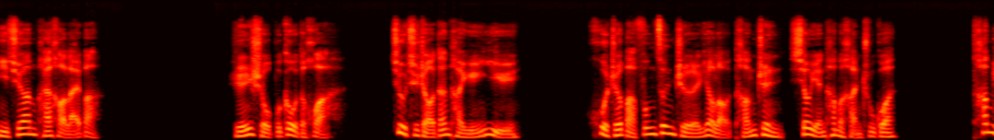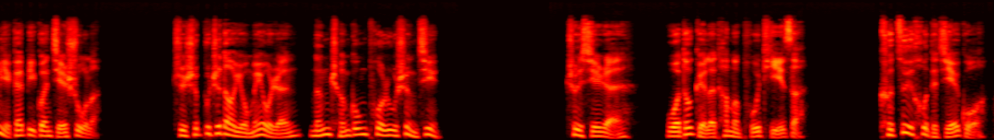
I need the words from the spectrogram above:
你去安排好来吧。人手不够的话，就去找丹塔云一云，或者把风尊者、药老、唐镇、萧炎他们喊出关，他们也该闭关结束了。只是不知道有没有人能成功破入圣境。这些人。”我都给了他们菩提子，可最后的结果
